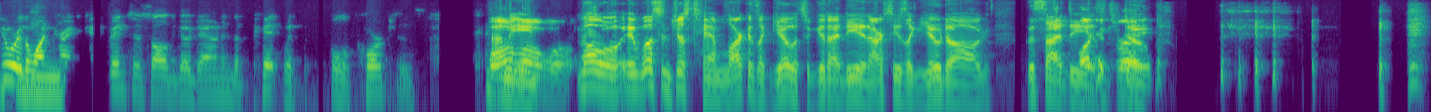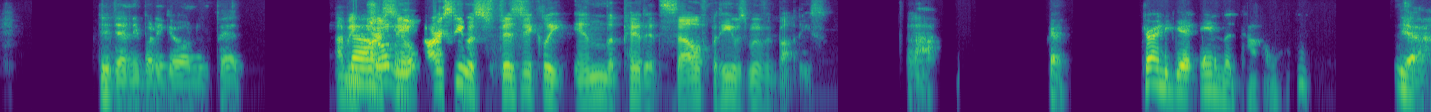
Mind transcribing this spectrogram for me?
You were the one Mm. trying to convince us all to go down in the pit with full of corpses. Whoa, mean- whoa, whoa. Whoa, it wasn't just him. Larkin's like, yo, it's a good idea. And RC's like, yo, dog, this idea Larkin's is dope. right. Did anybody go into the pit? I mean, No. RC, RC was physically in the pit itself, but he was moving bodies. Ah, Trying to get in the tunnel. yeah.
